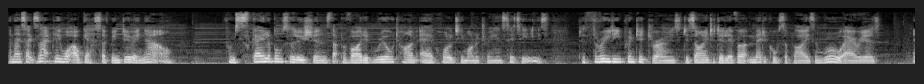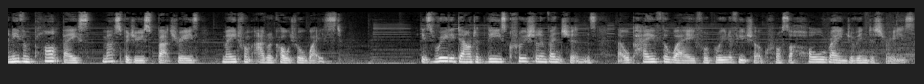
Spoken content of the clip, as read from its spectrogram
And that's exactly what our guests have been doing now. From scalable solutions that provided real-time air quality monitoring in cities, to 3D printed drones designed to deliver medical supplies in rural areas, and even plant-based, mass-produced batteries made from agricultural waste. It's really down to these crucial inventions that will pave the way for a greener future across a whole range of industries.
